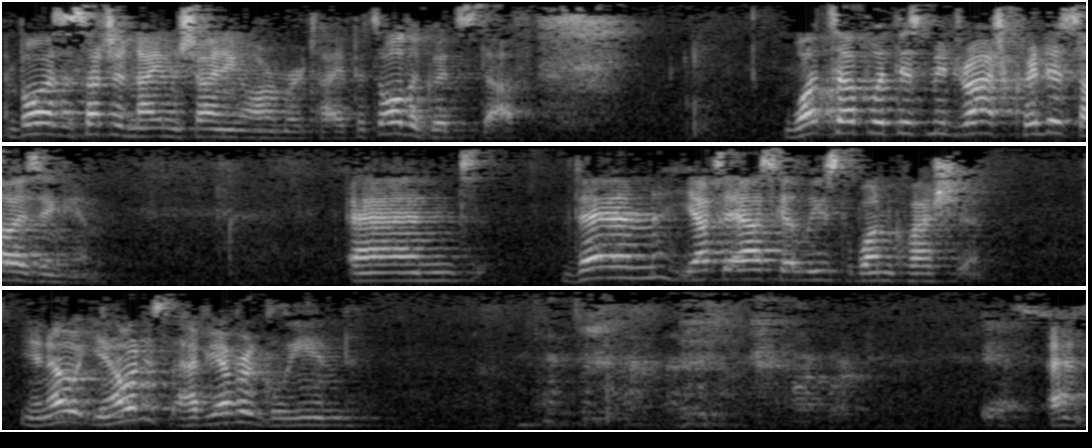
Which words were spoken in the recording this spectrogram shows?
And Boaz is such a knight in shining armor type. It's all the good stuff. What's up with this midrash criticizing him? And then you have to ask at least one question. You know, you know what is, have you ever gleaned? Hard work. Yes. And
